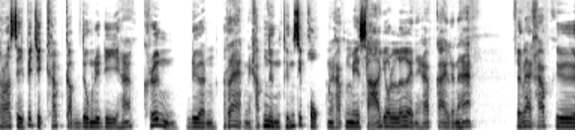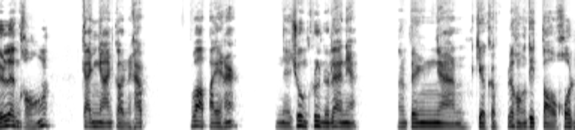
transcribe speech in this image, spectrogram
ชาวราศีพิจิกครับกับดวงดีๆฮะครึ่งเดือนแรกนะครับ1ถึง16นะครับเมษายนเลยนะครับใกล้แล้วนะฮะเรื่องแรกครับคือเรื่องของการงานก่อนนะครับว่าไปฮะในช่วงครึ่งเดือนแรกเนี่ยมันเป็นงานเกี่ยวกับเรื่องของติดต่อคน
